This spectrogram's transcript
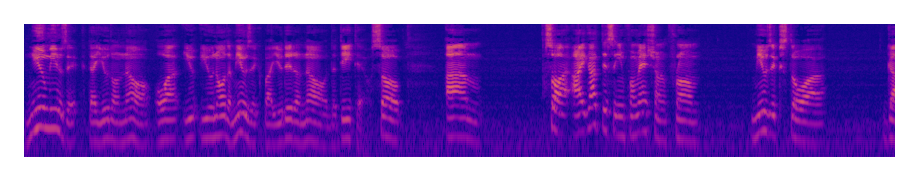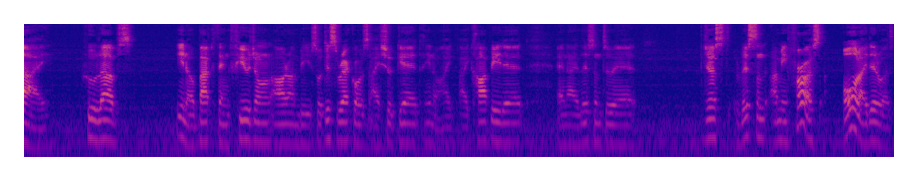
new music that you don't know, or you you know the music but you didn't know the details. So, um, so I got this information from music store guy who loves you know back then fusion R&B so this records I should get you know I, I copied it and I listened to it. Just listen I mean first all I did was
